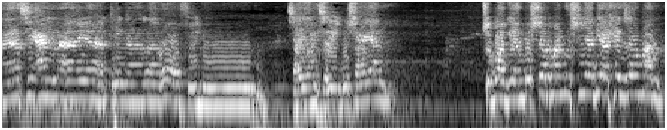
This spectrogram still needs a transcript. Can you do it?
nasi an ayatina larafilun. Sayang seribu sayang, Sebagian besar manusia di akhir zaman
